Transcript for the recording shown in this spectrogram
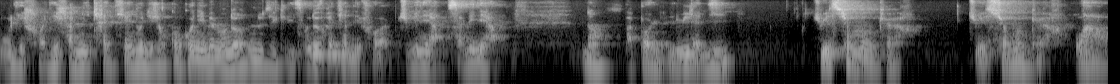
ou des fois des familles chrétiennes, ou des gens qu'on connaît même en dehors de nos églises, on devrait dire des fois, tu m'énerves, ça m'énerve. Non, pas Paul. Lui, il a dit, tu es sur mon cœur. Tu es sur mon cœur. Waouh.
